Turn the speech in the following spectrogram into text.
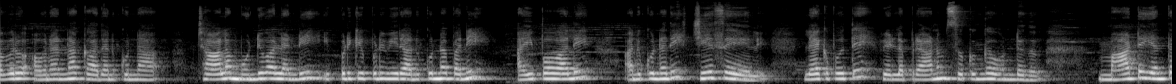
ఎవరు అవునన్నా కాదనుకున్నా. చాలా మొండి వాళ్ళండి ఇప్పటికిప్పుడు వీరు అనుకున్న పని అయిపోవాలి అనుకున్నది చేసేయాలి. లేకపోతే వీళ్ళ ప్రాణం సుఖంగా ఉండదు. మాట ఎంత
